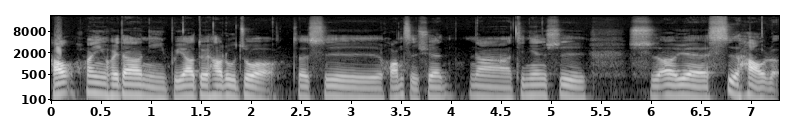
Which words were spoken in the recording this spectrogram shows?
好，欢迎回到你不要对号入座，这是黄子轩。那今天是十二月四号了，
